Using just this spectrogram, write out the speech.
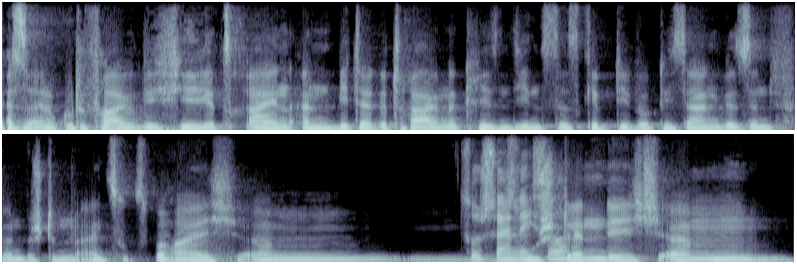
Das ist eine gute Frage, wie viel jetzt rein anbietergetragene Krisendienste es gibt, die wirklich sagen, wir sind für einen bestimmten Einzugsbereich mhm. ähm, zuständig. zuständig ähm,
